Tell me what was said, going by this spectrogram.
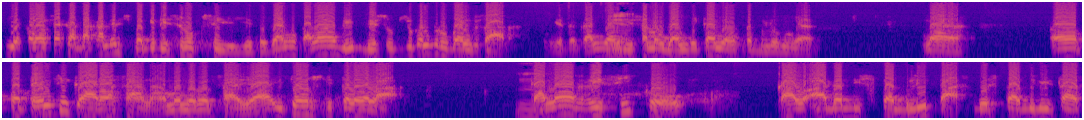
ya kalau saya katakan ini sebagai disrupsi gitu kan, karena di- disrupsi kan perubahan besar gitu kan, yang Iya. bisa menggantikan yang sebelumnya. Nah, eh, potensi ke arah sana menurut saya itu harus dikelola. Hmm. Karena risiko kalau ada distabilitas, destabilitas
